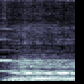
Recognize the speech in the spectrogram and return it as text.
Mm-hmm.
